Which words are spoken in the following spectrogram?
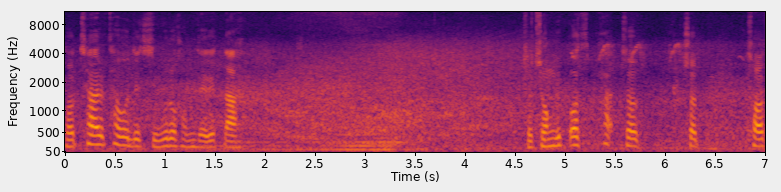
저 차를 타고 이제 집으로 가면 되겠다. 저 전기버스 파, 저, 저, 저,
